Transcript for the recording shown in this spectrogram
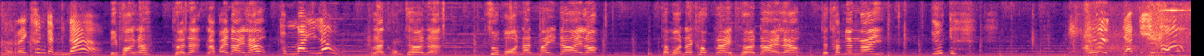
เกิดอะไรขึ้นกันแน่นี่ฟังนะ เธอน่ะกลับไปได้แล้ว ทำไมเล่า พลังของเธอน่ะ สู้หมอนั่นไม่ได้หรอก ถ้าหมอนั่นเข้าใกล้เธอได้แล้ว จะทำยังไงอึ๊กยากิอิโมะ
